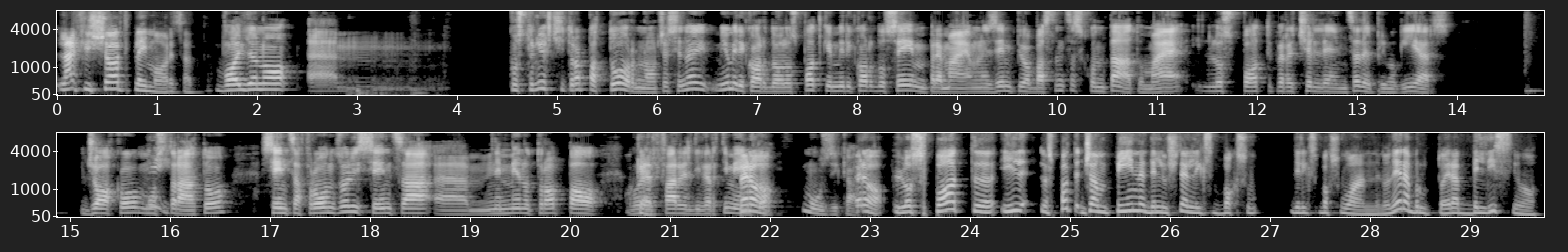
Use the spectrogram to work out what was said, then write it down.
life is short, play more, esatto. Vogliono... Um, costruirci troppo attorno. Cioè, se noi. Io mi ricordo lo spot che mi ricordo sempre, ma è un esempio abbastanza scontato. Ma è lo spot per eccellenza del primo Gears. Gioco sì. mostrato senza fronzoli, senza eh, nemmeno troppo okay. voler fare il divertimento. Però, musica. Però lo spot, il, lo spot jump in dell'uscita dell'Xbox, dell'Xbox One non era brutto, era bellissimo.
